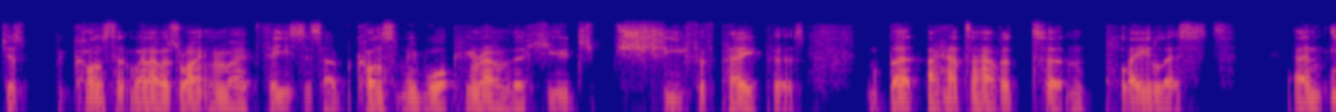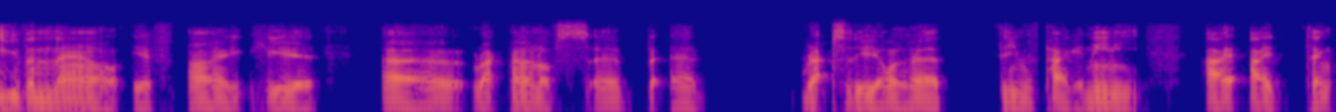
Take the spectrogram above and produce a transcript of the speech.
just constant when I was writing my thesis, I'd constantly walking around with a huge sheaf of papers, but I had to have a certain playlist. And even now, if I hear uh, Rachmaninoff's uh, uh, Rhapsody on a theme of Paganini, I, I think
